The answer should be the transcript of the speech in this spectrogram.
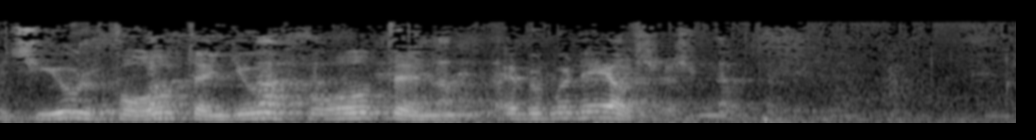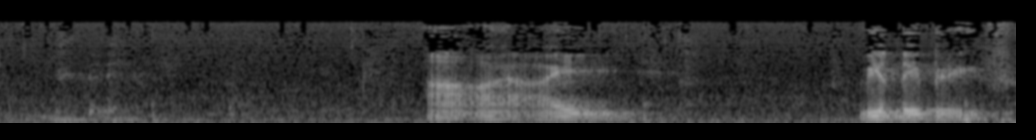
It's your fault and your fault and everybody else's. I, I will be brief.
